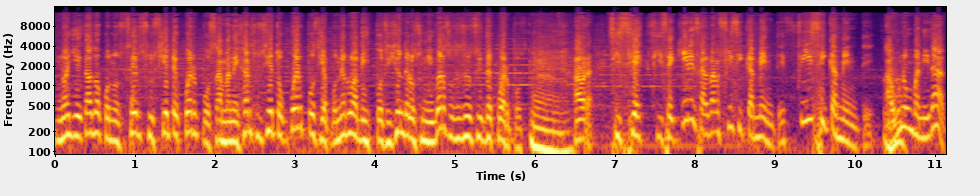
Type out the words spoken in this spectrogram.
no ha llegado a conocer sus siete cuerpos, a manejar sus siete cuerpos y a ponerlo a disposición de los universos, esos siete cuerpos. Ahora, si se, si se quiere salvar físicamente, físicamente, a una humanidad,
